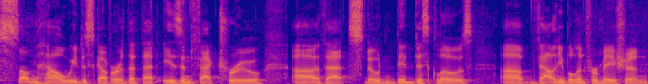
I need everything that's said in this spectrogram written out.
somehow we discover that that is in fact true, uh, that Snowden did disclose uh, valuable information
